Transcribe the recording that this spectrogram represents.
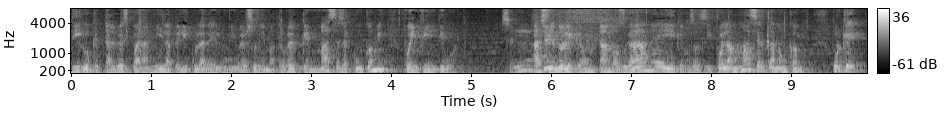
digo que tal vez para mí la película del universo cinematográfico que más se acercó a un cómic fue Infinity War haciéndole que un Thanos gane y que cosas así. Fue la más cercana a un cómic. Porque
